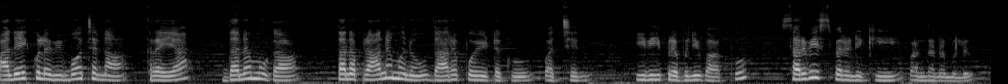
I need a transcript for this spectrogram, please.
అనేకుల విమోచన క్రయ ధనముగా తన ప్రాణమును దారపోయేటకు వచ్చెను. ఇది ప్రభుని వాక్కు. సర్వేశ్వరునికి వందనములు.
